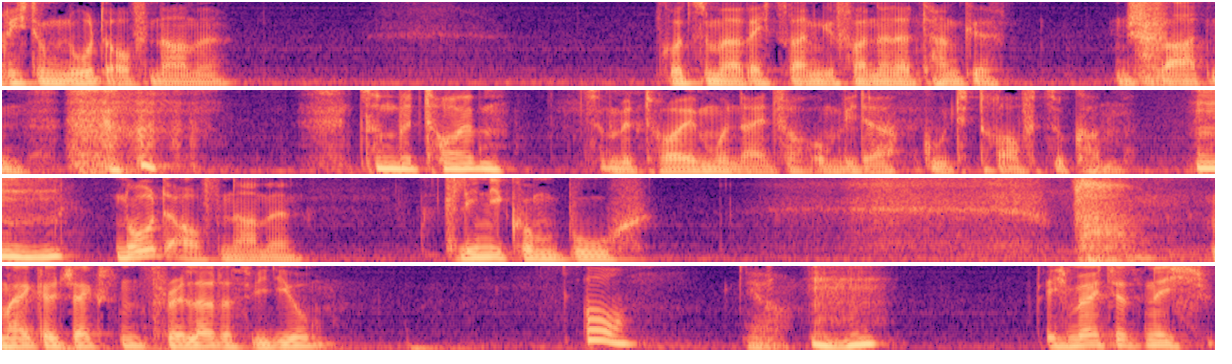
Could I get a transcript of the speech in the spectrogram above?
Richtung Notaufnahme. Kurz mal rechts rangefahren an der Tanke. In Spaten. zum Betäuben. Zum Betäuben und einfach um wieder gut drauf zu kommen. Mhm. Notaufnahme. Klinikum Buch. Michael Jackson, Thriller, das Video. Oh, Ja. Ich möchte jetzt nicht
